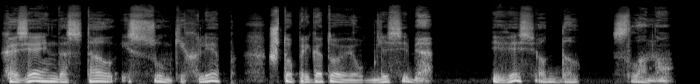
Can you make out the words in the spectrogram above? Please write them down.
Хозяин достал из сумки хлеб, что приготовил для себя – и весь отдал слону.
